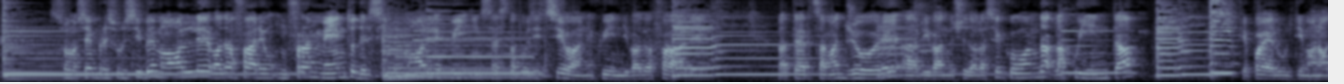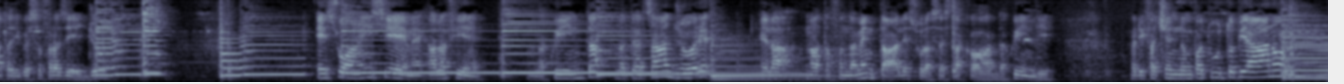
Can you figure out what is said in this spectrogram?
sono sempre sul si bemolle, vado a fare un frammento del si bemolle qui in sesta posizione, quindi vado a fare la terza maggiore arrivandoci dalla seconda, la quinta, che poi è l'ultima nota di questo fraseggio, e suono insieme alla fine la quinta, la terza maggiore e la nota fondamentale sulla sesta corda, quindi rifacendo un po' tutto piano.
